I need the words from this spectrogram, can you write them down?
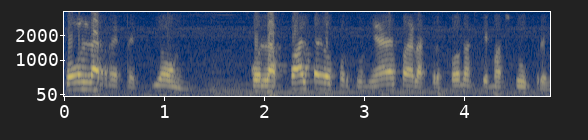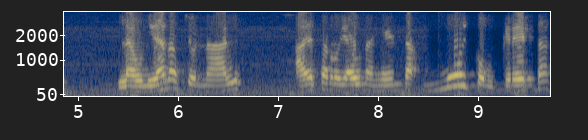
con la represión, con la falta de oportunidades para las personas que más sufren. La Unidad Nacional ha desarrollado una agenda muy concreta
